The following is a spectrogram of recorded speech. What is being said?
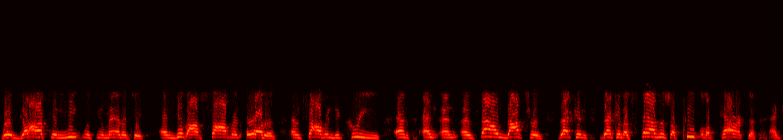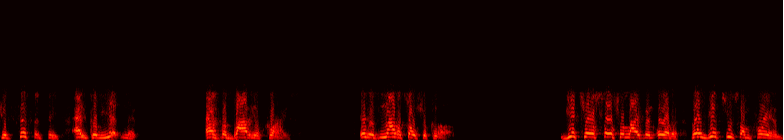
where God can meet with humanity and give out sovereign orders and sovereign decrees and, and, and, and sound doctrine that can, that can establish a people of character and consistency and commitment as the body of Christ. It is not a social club. Get your social life in order. Go get you some friends.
